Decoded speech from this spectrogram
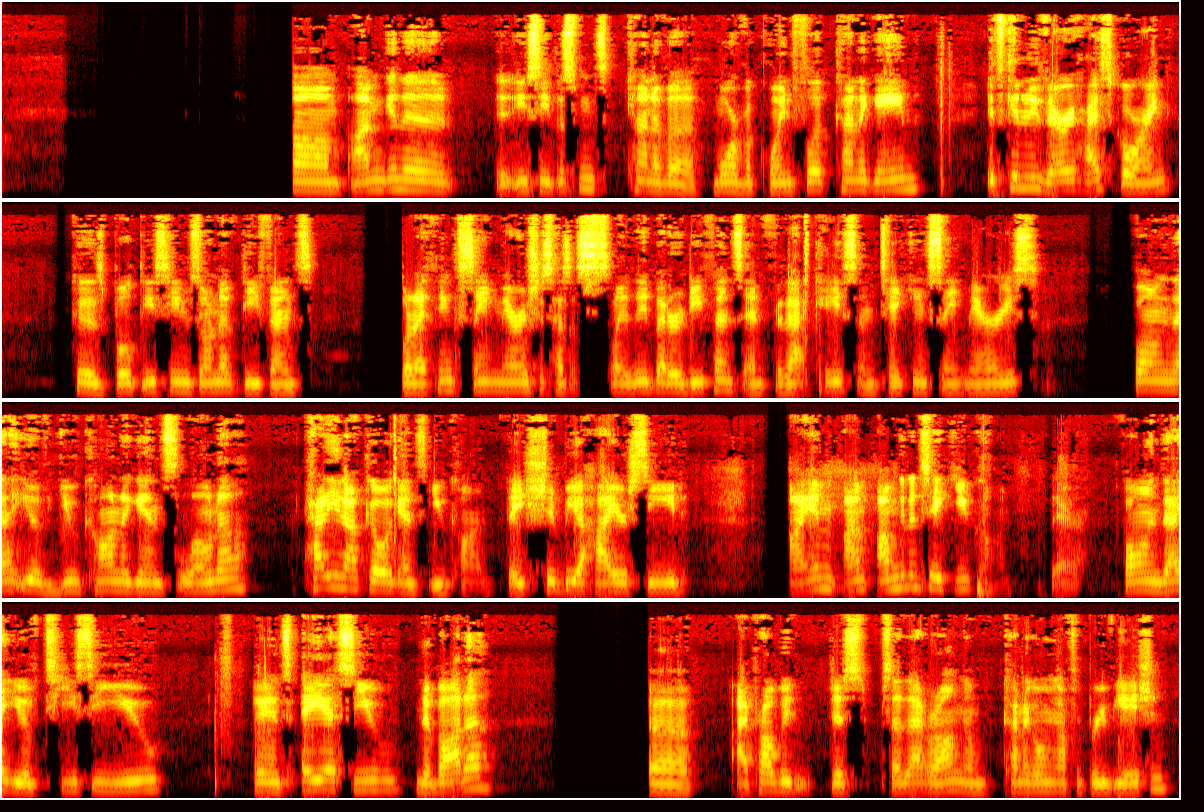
Um, I'm gonna. You see, this one's kind of a more of a coin flip kind of game. It's gonna be very high scoring because both these teams don't have defense. But I think St. Mary's just has a slightly better defense, and for that case, I'm taking St. Mary's. Following that, you have UConn against Iona. How do you not go against UConn? They should be a higher seed. I am. I'm. I'm going to take UConn there. Following that, you have TCU against ASU Nevada. Uh, I probably just said that wrong. I'm kind of going off abbreviation.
